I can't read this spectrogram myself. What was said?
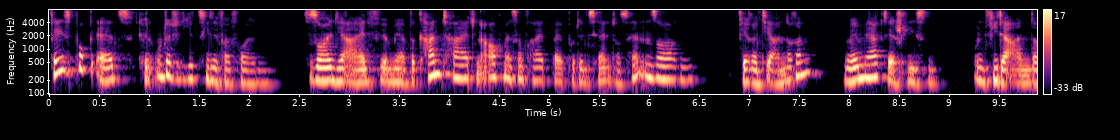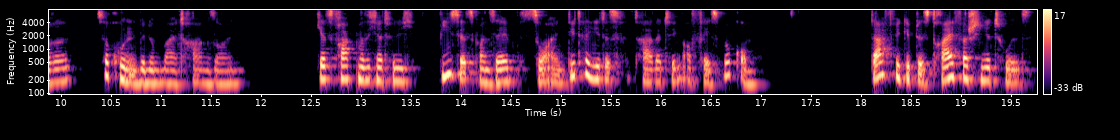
Pixel. Facebook Ads können unterschiedliche Ziele verfolgen. So sollen die einen für mehr Bekanntheit und Aufmerksamkeit bei potenziellen Interessenten sorgen, während die anderen neue Märkte erschließen und wieder andere zur Kundenbindung beitragen sollen. Jetzt fragt man sich natürlich, wie setzt man selbst so ein detailliertes Targeting auf Facebook um? Dafür gibt es drei verschiedene Tools,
